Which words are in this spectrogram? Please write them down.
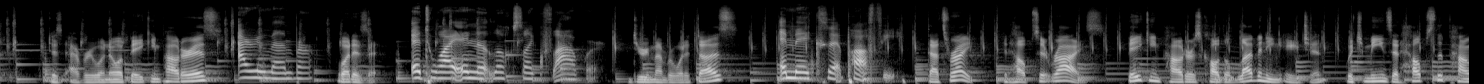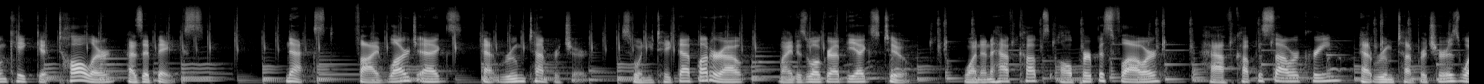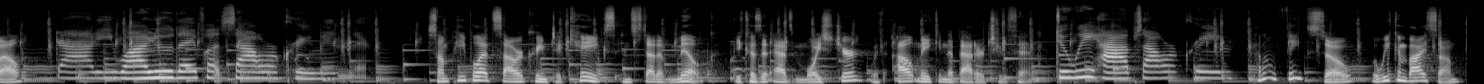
Does everyone know what baking powder is? I remember. What is it? It's white and it looks like flour. Do you remember what it does? It makes it puffy. That's right, it helps it rise. Baking powder is called a leavening agent, which means it helps the pound cake get taller as it bakes. Next, five large eggs at room temperature. So when you take that butter out, might as well grab the eggs too. One and a half cups all purpose flour, half cup of sour cream at room temperature as well. Daddy, why do they put sour cream in there? Some people add sour cream to cakes instead of milk because it adds moisture without making the batter too thin. Do we have sour cream? I don't think so, but we can buy some.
